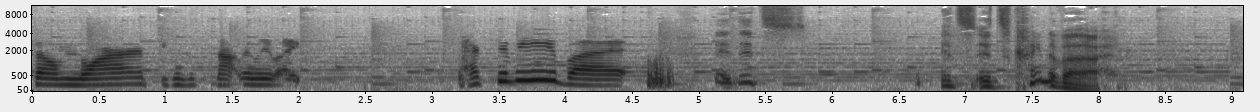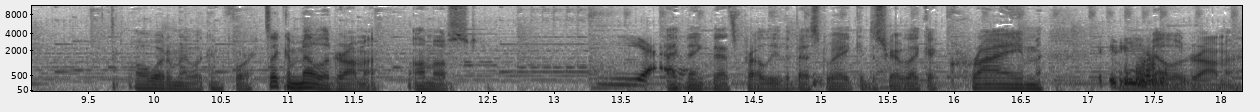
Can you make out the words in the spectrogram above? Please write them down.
film noir because it's not really like detective but It, it's it's it's kind of a oh what am I looking for? It's like a melodrama almost. Yeah, I think that's probably the best way I could describe it, like a crime melodrama.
